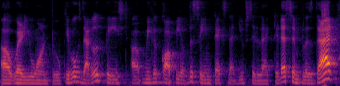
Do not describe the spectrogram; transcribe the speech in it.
uh, where you want to. Okay, folks, that will paste, uh, make a copy of the same text that you've selected. As simple as that.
